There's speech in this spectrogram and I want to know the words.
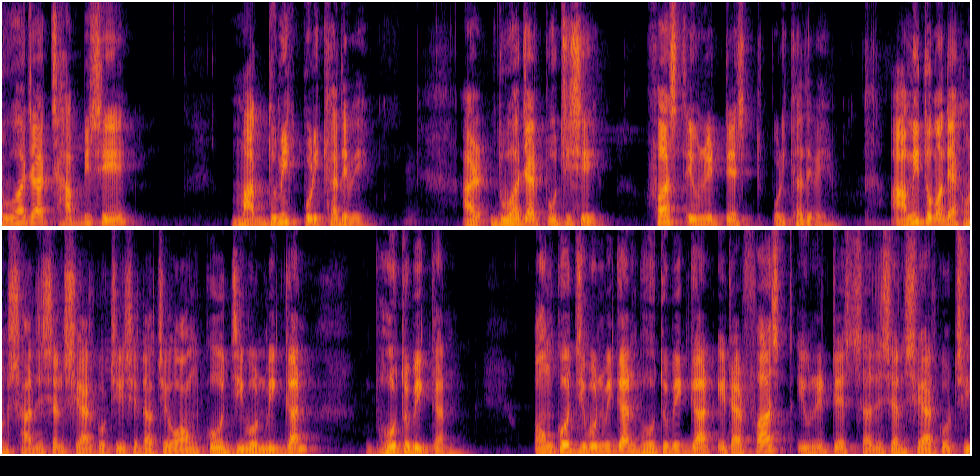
দু হাজার ছাব্বিশে মাধ্যমিক পরীক্ষা দেবে আর দু হাজার পঁচিশে ফার্স্ট ইউনিট টেস্ট পরীক্ষা দেবে, আমি তোমাদের এখন সাজেশন শেয়ার করছি, সেটা হচ্ছে অঙ্ক জীবনবিজ্ঞান ভৌতবিজ্ঞান অঙ্ক জীবনবিজ্ঞান ভৌতবিজ্ঞান এটার first unit test suggestion share করছি।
